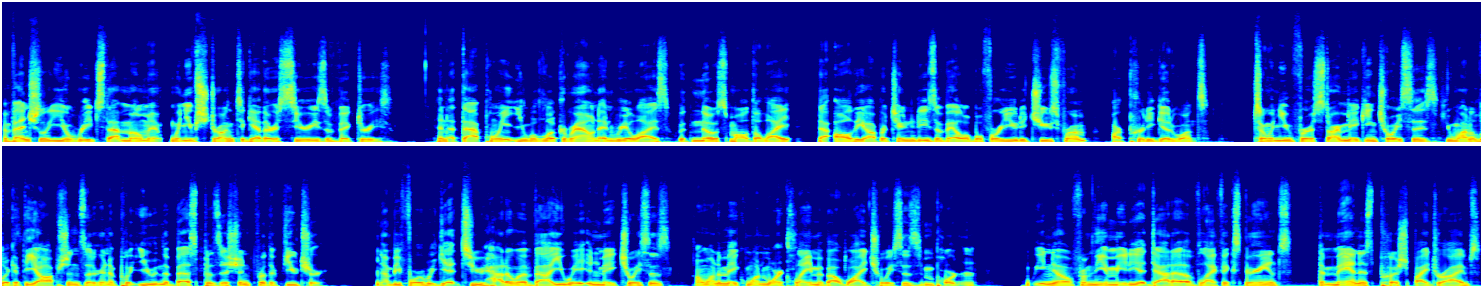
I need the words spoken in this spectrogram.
Eventually, you'll reach that moment when you've strung together a series of victories. And at that point, you will look around and realize, with no small delight, that all the opportunities available for you to choose from are pretty good ones. So, when you first start making choices, you want to look at the options that are going to put you in the best position for the future. Now, before we get to how to evaluate and make choices, I want to make one more claim about why choice is important. We know from the immediate data of life experience that man is pushed by drives,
